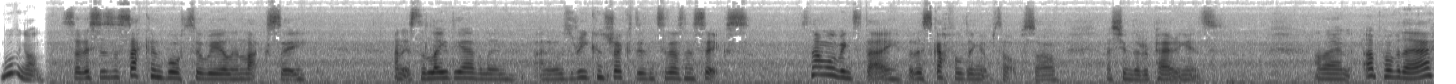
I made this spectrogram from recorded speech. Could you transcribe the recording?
Moving on. So this is the second water wheel in Laxey, and it's the Lady Evelyn, and it was reconstructed in 2006. It's not moving today, but there's scaffolding up top, so I assume they're repairing it. And then up over there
